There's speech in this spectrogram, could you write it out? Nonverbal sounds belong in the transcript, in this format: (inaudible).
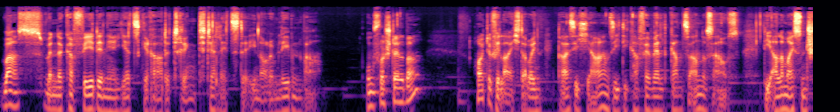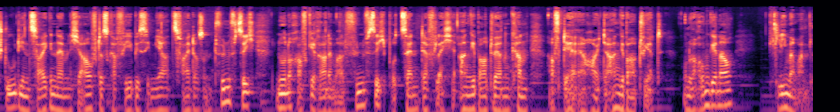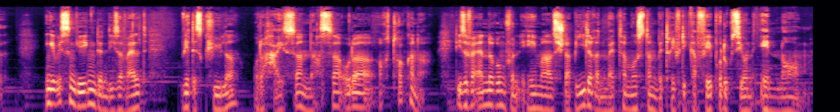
Was, wenn der Kaffee, den ihr jetzt gerade trinkt, der letzte in eurem Leben war? Unvorstellbar? Heute vielleicht, aber in 30 Jahren sieht die Kaffeewelt ganz anders aus. Die allermeisten Studien zeigen nämlich auf, dass Kaffee bis im Jahr 2050 nur noch auf gerade mal 50 Prozent der Fläche angebaut werden kann, auf der er heute angebaut wird. Und warum genau? Klimawandel. In gewissen Gegenden dieser Welt wird es kühler oder heißer, nasser oder auch trockener. Diese Veränderung von ehemals stabileren Wettermustern betrifft die Kaffeeproduktion enorm.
